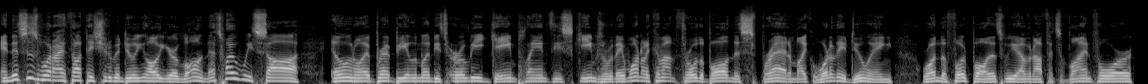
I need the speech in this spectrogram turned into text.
And this is what I thought they should have been doing all year long. That's why when we saw Illinois, Bret Bielema, these early game plans, these schemes where they wanted to come out and throw the ball in the spread. I'm like, what are they doing? Run the football. That's what you have an offensive line for.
